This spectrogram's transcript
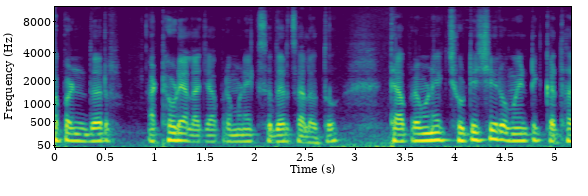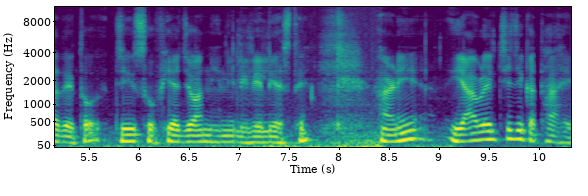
आपण दर आठवड्याला ज्याप्रमाणे एक सदर चालवतो त्याप्रमाणे एक छोटीशी रोमॅन्टिक कथा देतो जी सोफिया जॉन हिने लिहिलेली असते. आणि यावेळेची जी कथा आहे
